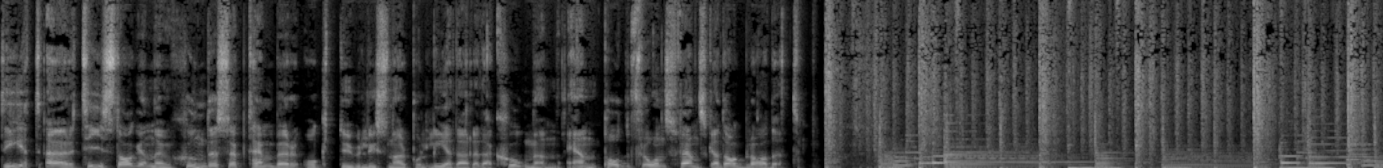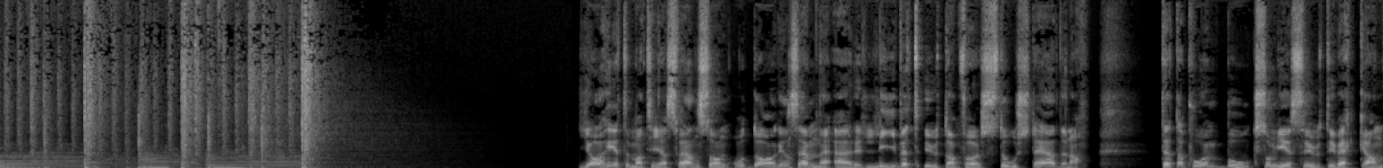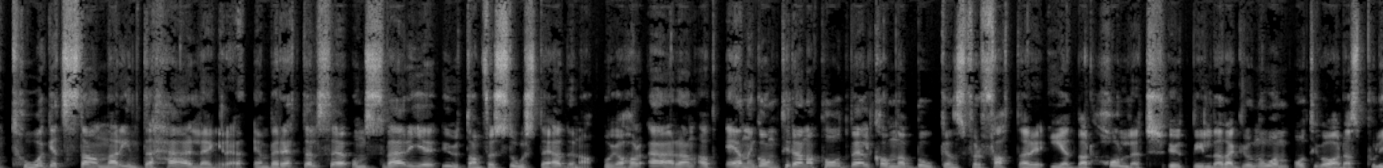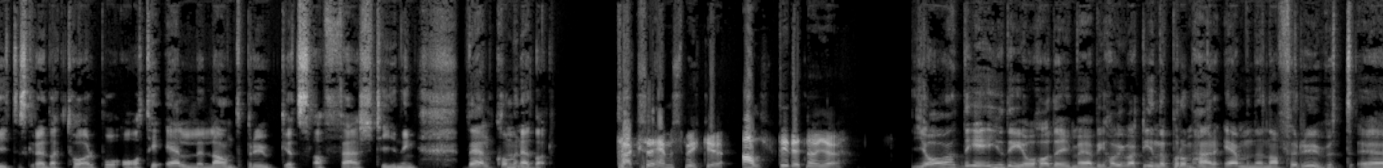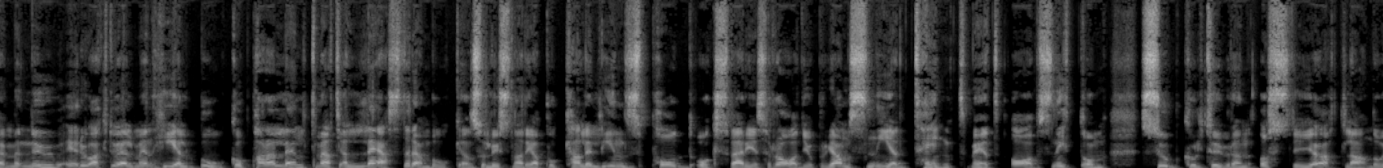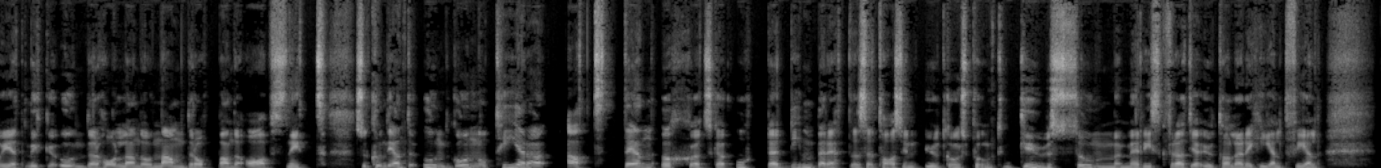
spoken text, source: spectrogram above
Det är tisdagen den 7 september och du lyssnar på Ledarredaktionen, en podd från Svenska Dagbladet. Jag heter Mattias Svensson och dagens ämne är livet utanför storstäderna. Detta på en bok som ges ut i veckan Tåget stannar inte här längre. En berättelse om Sverige utanför storstäderna. Och jag har äran att än en gång till denna podd välkomna bokens författare Edvard Hollertz, utbildad agronom och till vardags politisk redaktör på ATL, Lantbrukets affärstidning. Välkommen Edvard! Tack så hemskt mycket! Alltid ett nöje! Ja, det är ju det att ha dig med. Vi har ju varit inne på de här ämnena förut. Eh, men nu är du aktuell med en hel bok och parallellt med att jag läste den boken så lyssnade jag på Kalle Linds podd och Sveriges radioprogram Snedtänkt med ett avsnitt om subkulturen Östergötland och i ett mycket underhållande och namndroppande avsnitt så kunde jag inte undgå att notera att den östgötska ort där din berättelse tar sin utgångspunkt, Gusum, med risk för att jag uttalar det helt fel,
